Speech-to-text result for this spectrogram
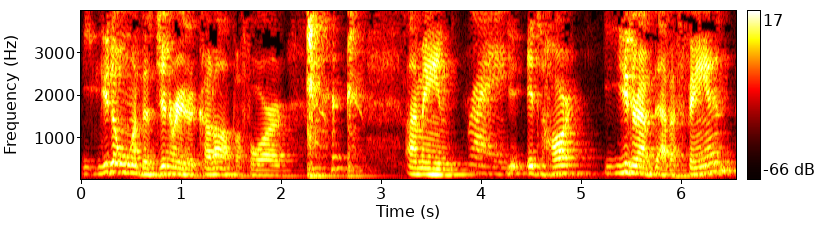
you don't want the generator cut off before. I mean, right? It's hard. You either have to have a fan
